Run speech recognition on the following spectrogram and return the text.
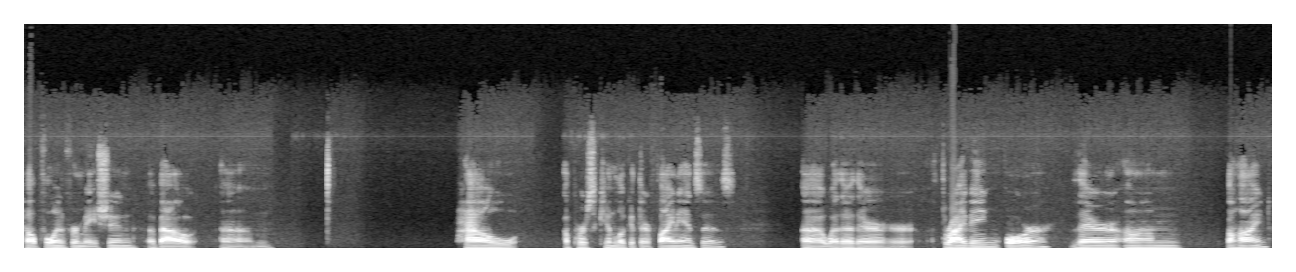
helpful information about um, how a person can look at their finances, uh, whether they're thriving or they're um, behind.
